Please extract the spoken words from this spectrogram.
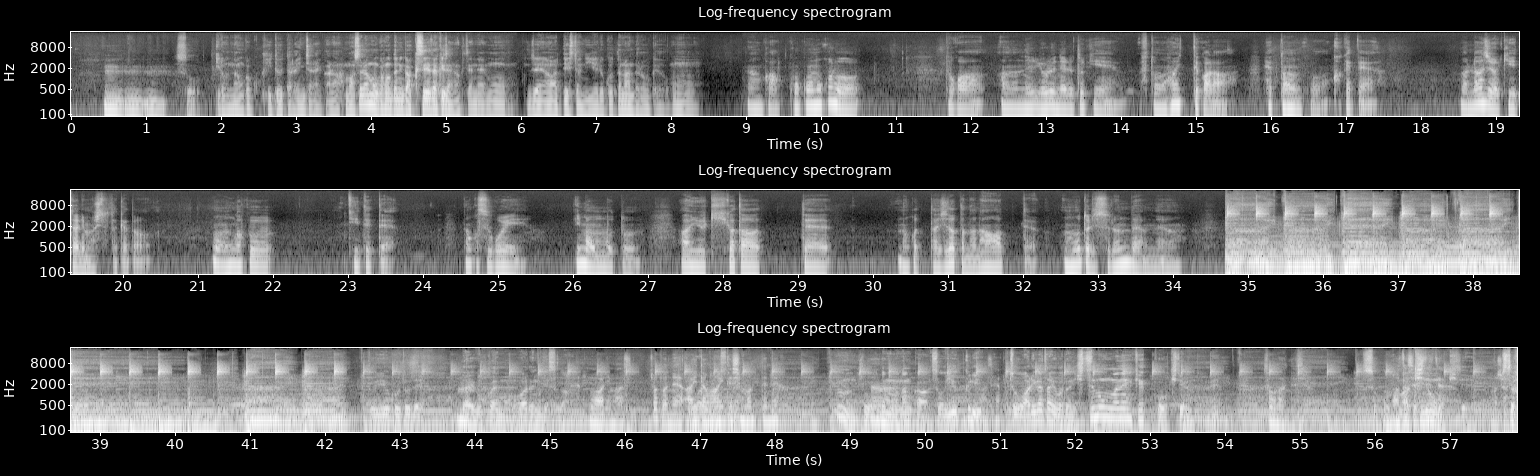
うんうんそういろんな音楽を聴いといたらいいんじゃないかな。まあそれはもう本当に学生だけじゃなくてねもう全アーティストに言えることなんだろうけど。うん。なんか高校の頃とかあの、ね、夜寝る時布団入ってからヘッドホンこうかけて、まあ、ラジオ聞いたりもしてたけどもう音楽聞いててなんかすごい今思うとああいう聞き方ってなんか大事だったんだなって思ったりするんだよね。ということで、第5回も終わるんですが。終わります。ちょっとね間が空いてしまってね。うんそう、うん。でもなんかそうゆっくりそうありがたいことに質問がね結構来てるんだよね。そうなんですよ。そうお待たせしてて。まあ昨日も来て。そう。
